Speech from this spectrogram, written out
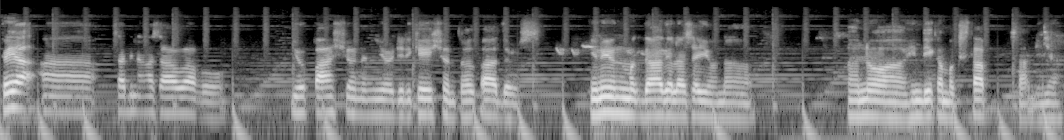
kaya uh, sabi ng asawa ko, your passion and your dedication to help others, yun yung magdadala sa iyo na ano, uh, hindi ka mag-stop, sabi niya.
